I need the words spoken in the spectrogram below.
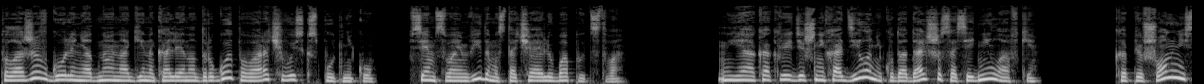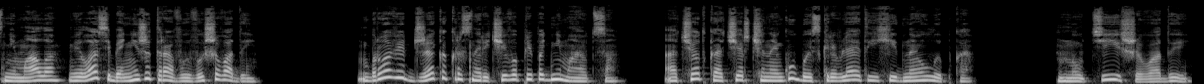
Положив голень одной ноги на колено другой, поворачиваюсь к спутнику, всем своим видом источая любопытство. Я, как видишь, не ходила никуда дальше соседней лавки. Капюшон не снимала, вела себя ниже травы, выше воды. Брови Джека красноречиво приподнимаются, а четко очерченные губы искривляет ехидная улыбка. «Ну, тише воды».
